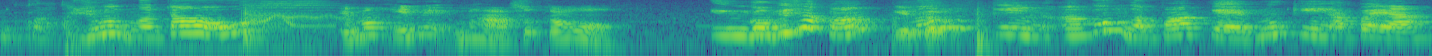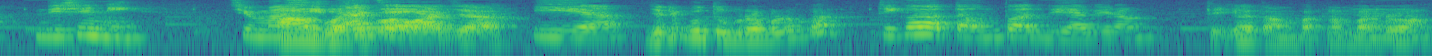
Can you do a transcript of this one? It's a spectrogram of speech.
Aku juga nggak tahu. Emang ini masuk kamu? Nggak bisa kan? Gitu. Mungkin aku nggak pakai. Mungkin apa ya di sini cuma ah, buat aja ya. aja. Iya, Jadi butuh berapa lembar? tiga atau empat dia bilang. Tiga atau empat lembar Hmm. doang.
